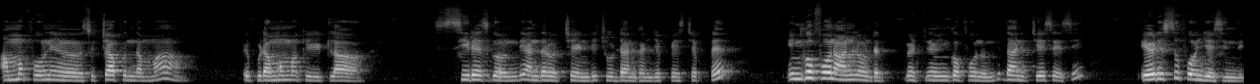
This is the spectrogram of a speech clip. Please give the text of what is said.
అమ్మ ఫోన్ స్విచ్ ఆఫ్ ఉందమ్మా. ఇప్పుడు అమ్మమ్మకి ఇట్లా సీరియస్గా ఉంది అందరు వచ్చేయండి చూడ్డానికి అని చెప్పేసి చెప్తే ఇంకో ఫోన్ ఆన్లో ఉంటుంది. ఇంకో ఫోన్ ఉంది. దానికి చేసేసి ఏడుస్తూ ఫోన్ చేసింది.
